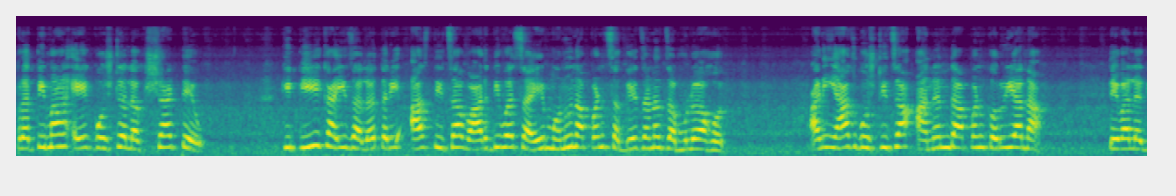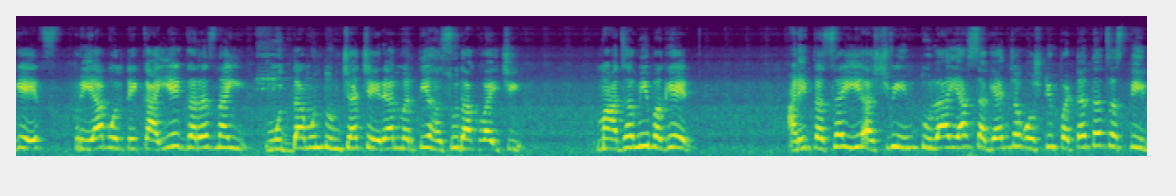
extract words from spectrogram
प्रतिमा एक गोष्ट लक्षात ठेव. कितीही काही झालं तरी आज तिचा वाढदिवस आहे म्हणून आपण सगळेजण जमलो आहोत. आणि याच गोष्टीचा आनंद आपण करूया ना. तेव्हा लगेच प्रिया बोलते काही एक गरज नाही. मुद्दामून तुमच्या चेहऱ्यांवरती हसू दाखवायची. माझं मी बघेन. आणि तसंही अश्विन तुला या सगळ्यांच्या गोष्टी पटतच असतील.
